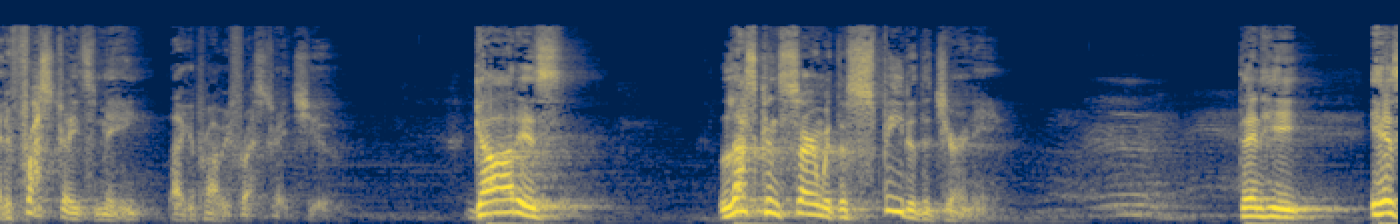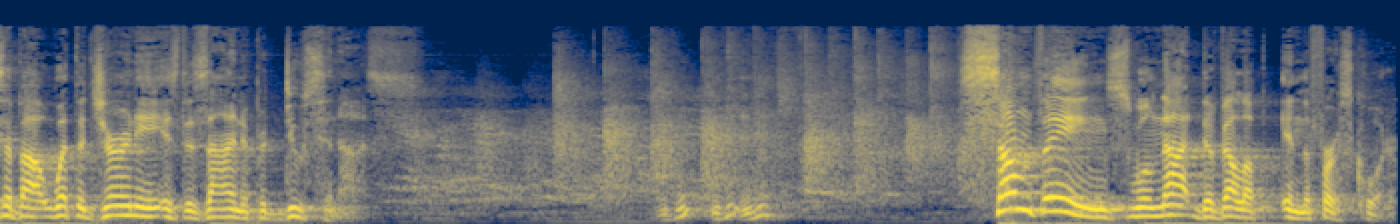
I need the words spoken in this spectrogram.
and it frustrates me like it probably frustrates you. God is less concerned with the speed of the journey than he is about what the journey is designed to produce in us. Mm-hmm, mm-hmm, mm-hmm. Some things will not develop in the first quarter.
